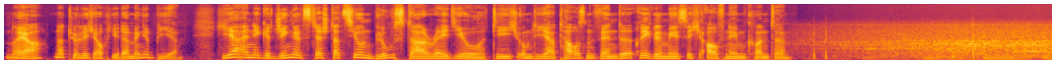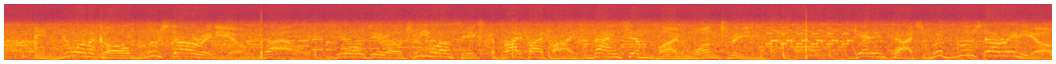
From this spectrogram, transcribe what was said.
naja, natürlich auch jeder Menge Bier. Hier einige Jingles der Station Blue Star Radio, die ich um die Jahrtausendwende regelmäßig aufnehmen konnte. Call Blue Star Radio, dial 00316 555 97513. Get in touch with Blue Star Radio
